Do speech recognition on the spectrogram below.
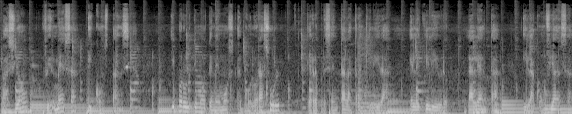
pasión, firmeza y constancia. Y por último tenemos el color azul, que representa la tranquilidad, el equilibrio, la lealtad y la confianza.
